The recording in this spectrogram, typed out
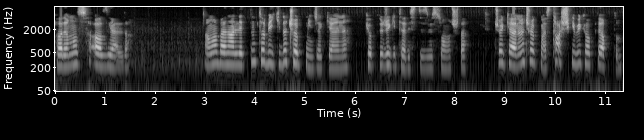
Paramız az geldi. Ama ben hallettim. Tabii ki de çökmeyecek yani. Köprücü gitaristiz biz sonuçta. Çöker mi? Çökmez. Taş gibi köprü yaptım.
